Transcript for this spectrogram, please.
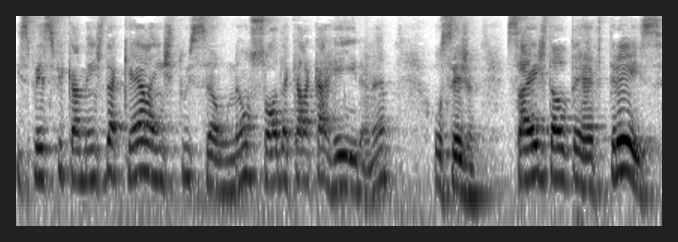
especificamente daquela instituição, não só daquela carreira, né? Ou seja, sai edital do TRF3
